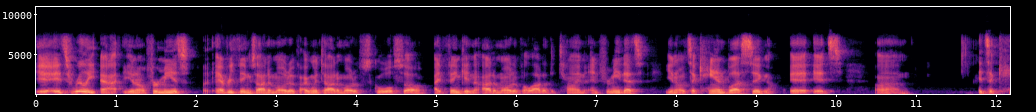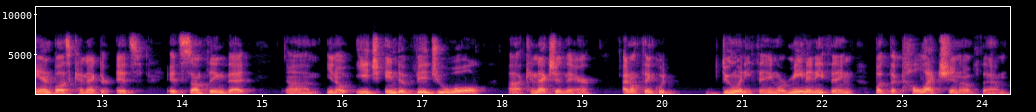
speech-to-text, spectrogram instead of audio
it's really uh, you know for me it's everything's automotive. I went to automotive school, so I think in automotive a lot of the time, and for me that's you know it's a CAN bus signal. It, it's um, it's a CAN bus connector. It's it's something that um, you know each individual uh, connection there. I don't think would do anything or mean anything, but the collection of them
